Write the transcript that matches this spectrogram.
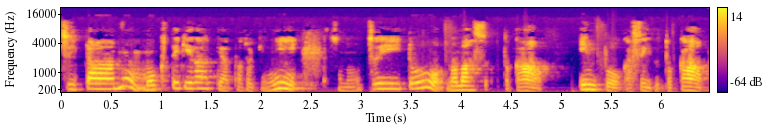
ツイッターも目的があってやったときに、そのツイートを伸ばすとか、インプを稼ぐとか、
